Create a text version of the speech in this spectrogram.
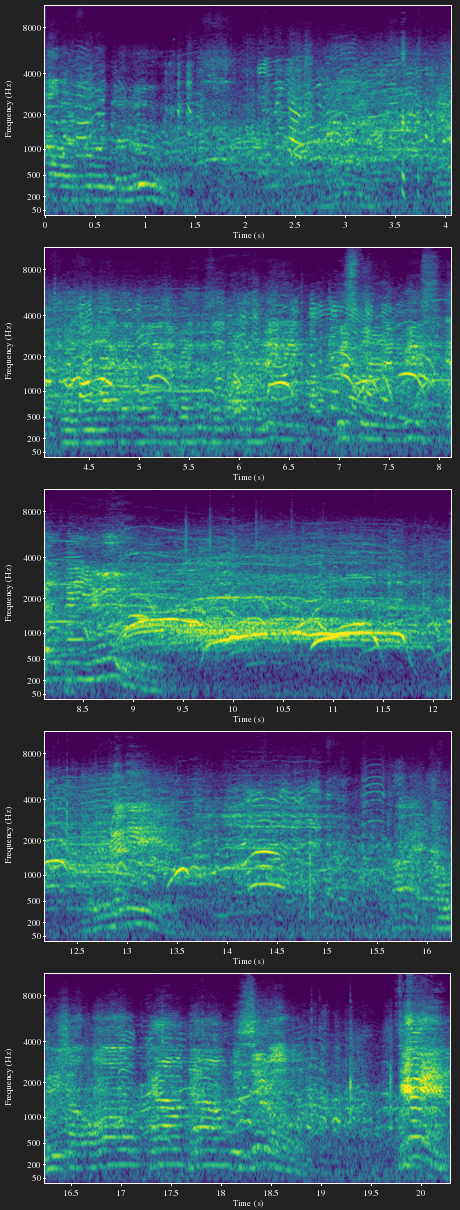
Colorful balloons. And of course, we'd like to acknowledge the presence of our reigning Mr. and Miss LPU. Are you ready? Alright, so we shall all count down to zero. Ten,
